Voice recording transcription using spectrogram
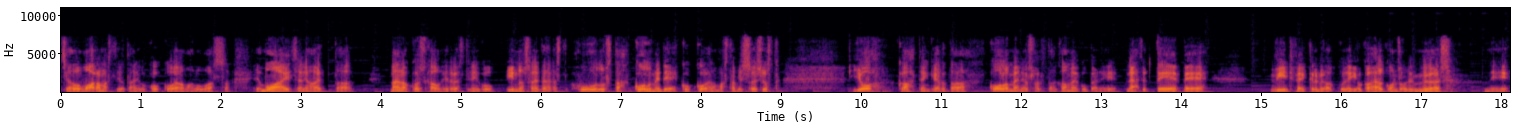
siellä on varmasti jotain niin kokoelmaa luvassa. Ja mua itseni haittaa, mä en ole koskaan ollut hirveästi niin innossani tästä huhutusta 3D-kokoelmasta, missä olisi just jo kahteen kertaa kolmen, jos lasketaan Kamekupe, niin nähty TP, Wind Waker, mikä on kuitenkin jo kahdella konsolilla myös, niin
